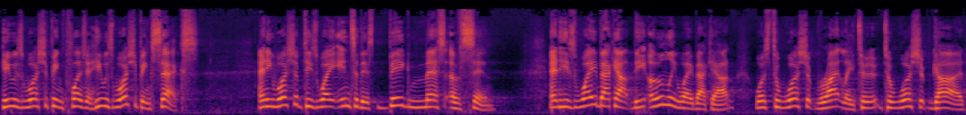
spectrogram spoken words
He was worshiping pleasure. He was worshiping sex. And he worshiped his way into this big mess of sin. And his way back out, the only way back out, was to worship rightly, to, to worship God,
